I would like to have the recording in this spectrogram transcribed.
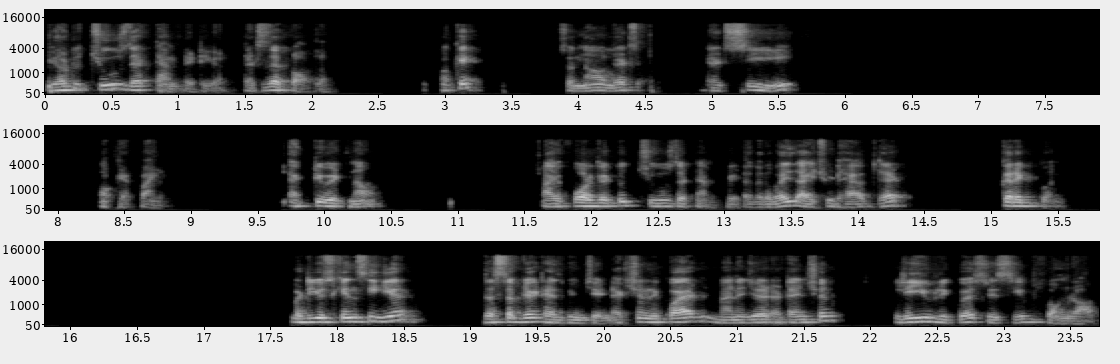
You have to choose that template here. That's the problem. Okay. So now let's let's see. Okay, fine. Activate now. I forget to choose the template. Otherwise, I should have that correct one. But you can see here, the subject has been changed. Action required, manager attention, leave request received from Rao.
